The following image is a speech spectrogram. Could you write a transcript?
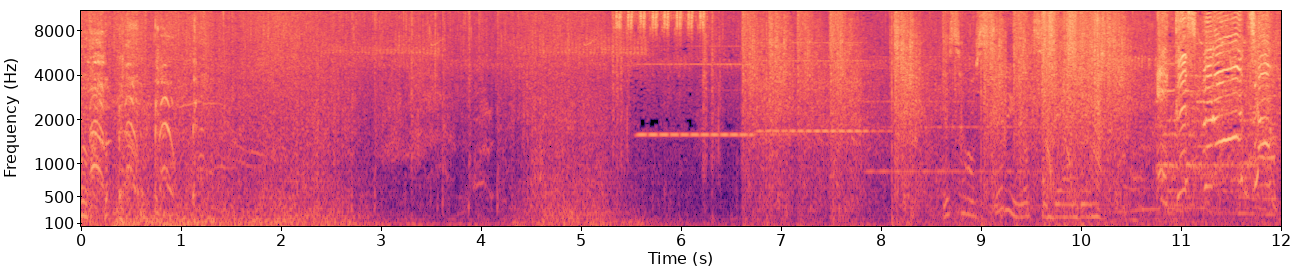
This whole city looks abandoned. Explosion!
